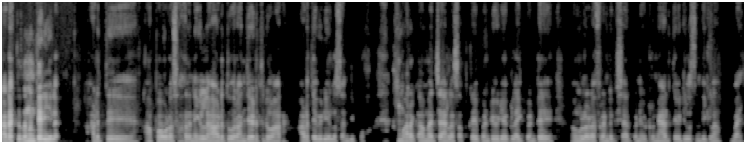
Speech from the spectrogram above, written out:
நடக்குதுன்னு தெரியல. அடுத்து அப்பாவோட சாதனைகள்லாம் அடுத்து ஒரு அஞ்சு எடுத்துகிட்டு வரேன். அடுத்த வீடியோவில் சந்திப்போம். மறக்காமல் சேனலை சப்ஸ்கிரைப் பண்ணிட்டு வீடியோக்கு லைக் பண்ணிட்டு உங்களோட ஃப்ரெண்டுக்கு ஷேர் பண்ணி விட்ருங்க அடுத்த வீடியோவில் சந்திக்கலாம். பாய்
